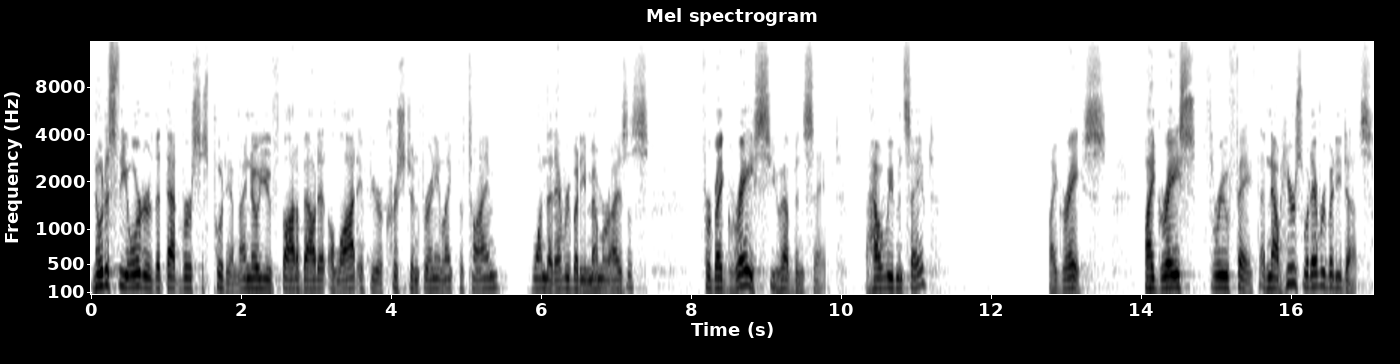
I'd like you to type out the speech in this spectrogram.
Notice the order that that verse is put in. I know you've thought about it a lot if you're a Christian for any length of time, one that everybody memorizes. For by grace you have been saved. How have we been saved? By grace. By grace through faith. And now here's what everybody does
